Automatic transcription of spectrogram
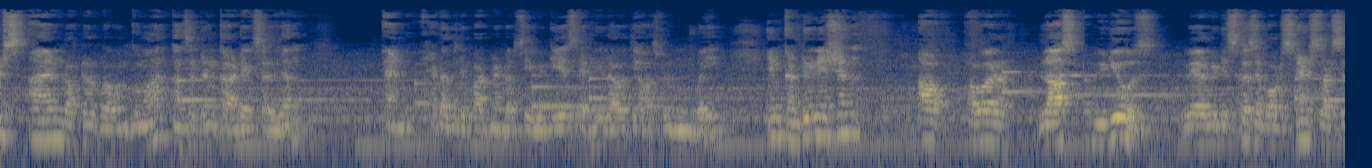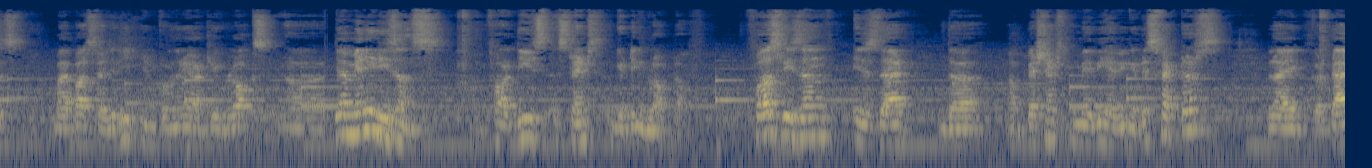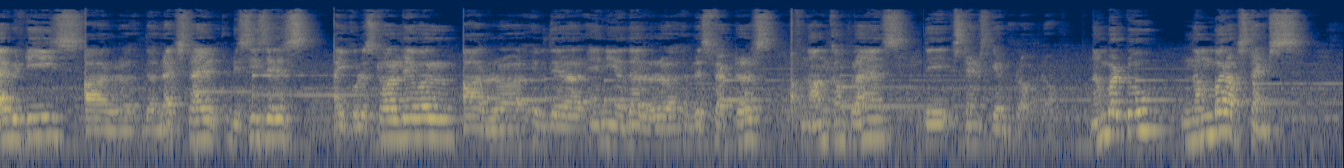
friends, I am Dr. Pavan Kumar, consultant cardiac surgeon and head of the department of CVTS at Lilavati Hospital, Mumbai. In continuation of our last videos where we discussed about stents versus bypass surgery in coronary artery blocks, uh, there are many reasons for these stents getting blocked off. First reason is that the uh, patients may be having risk factors like diabetes or the lifestyle diseases, high cholesterol level, or uh, if there are any other uh, risk factors of non-compliance, the stents get blocked off. Number two, number of stents.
